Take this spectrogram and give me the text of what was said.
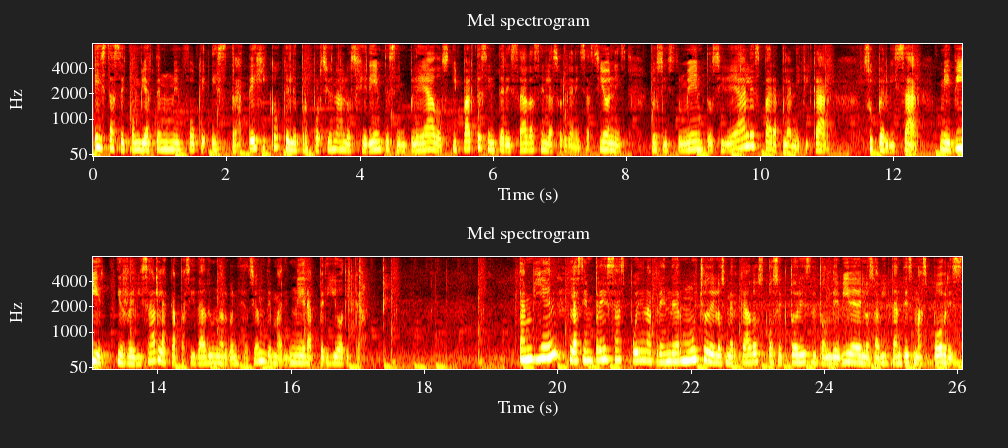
esta se convierte en un enfoque estratégico que le proporciona a los gerentes, empleados y partes interesadas en las organizaciones los instrumentos ideales para planificar, supervisar, medir y revisar la capacidad de una organización de manera periódica. También las empresas pueden aprender mucho de los mercados o sectores de donde viven los habitantes más pobres,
